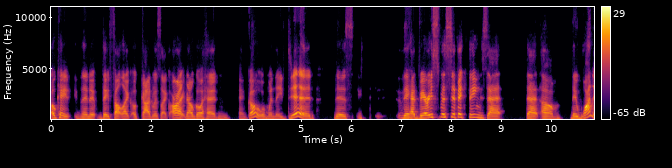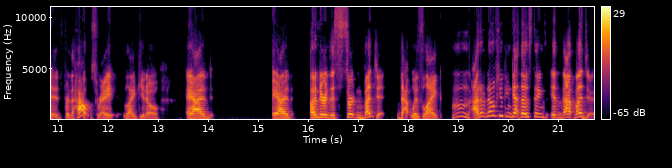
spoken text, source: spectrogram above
okay then it they felt like oh god was like all right now go ahead and and go. And when they did this they had very specific things that that um they wanted for the house right? Like you know and and under this certain budget that was like mm, i don't know if you can get those things in that budget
